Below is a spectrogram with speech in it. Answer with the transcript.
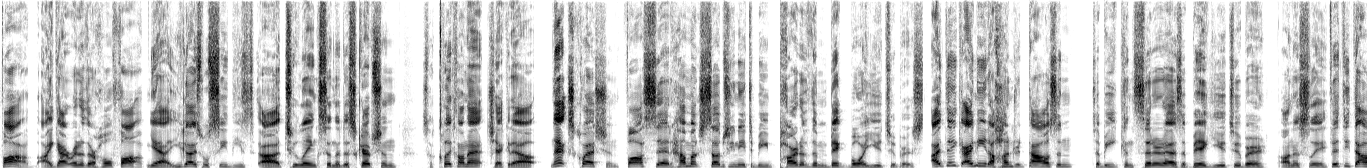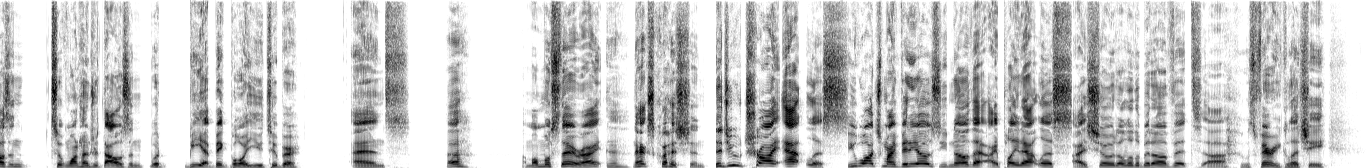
fob. I got rid of their whole fob. Yeah, you guys will see these uh, two links in the description. So click on that, check it out. Next question. Foss said, how much subs you need to be part of them big boy YouTubers? I think I need a hundred thousand to be considered as a big YouTuber, honestly. 50,000 to 100,000 would be a big boy YouTuber. And, uh, I'm almost there, right? Next question. Did you try Atlas? If you watch my videos, you know that I played Atlas. I showed a little bit of it. Uh, it was very glitchy. It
